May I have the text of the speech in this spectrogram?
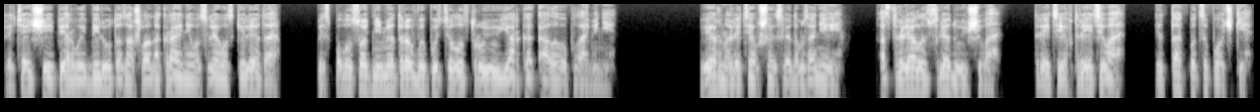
Летящая первой Берюта зашла на крайнего слева скелета с полусотни метров выпустила струю ярко-алого пламени. Верно, летевшая следом за ней, отстрелялась в следующего, третья в третьего, и так по цепочке.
